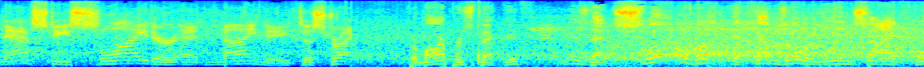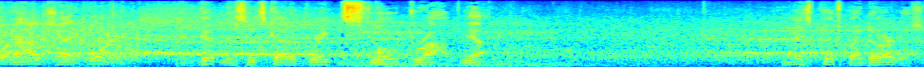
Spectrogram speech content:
Nasty slider at 90 to strike. From our perspective, is that slow hook that comes over the inside corner, outside corner. My goodness, it's got a great slow drop. Yeah. Nice pitch by Darvish.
